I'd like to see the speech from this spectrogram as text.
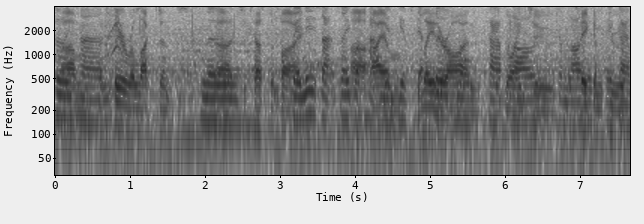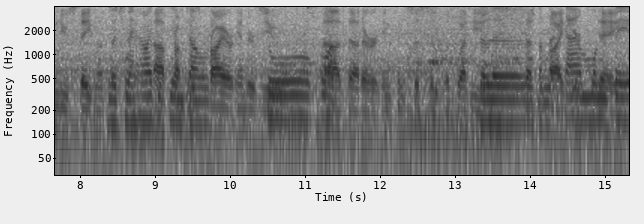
um, a clear reluctance uh, to testify. Uh, I am later on going to take him through a few statements uh, from his prior interview uh, that are inconsistent with what he has testified here today.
